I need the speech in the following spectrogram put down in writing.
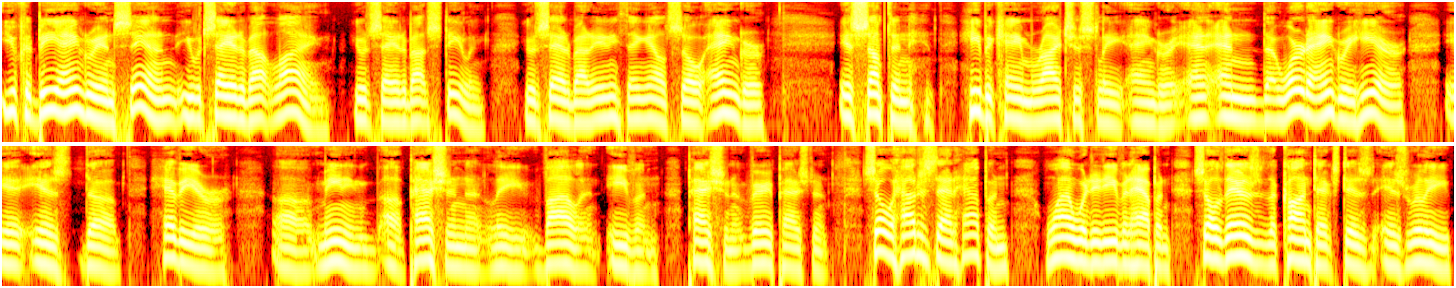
you could be angry and sin, you would say it about lying. You would say it about stealing you would say it about anything else. So anger is something he became righteously angry. And and the word angry here is the heavier uh, meaning uh, passionately violent, even passionate, very passionate. So how does that happen? Why would it even happen? So there's the context is is really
